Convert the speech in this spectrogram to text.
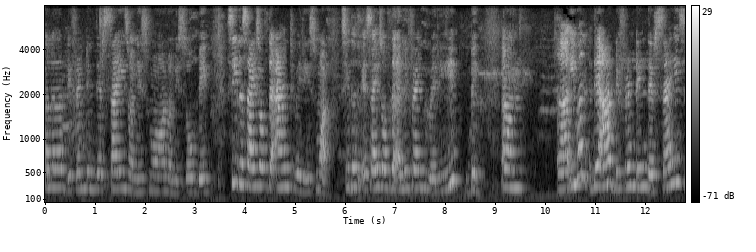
color, different in their size. One is small, one is so big. See the size of the ant, very small. See the size of the elephant, very big. Um, uh, even they are different in their size,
